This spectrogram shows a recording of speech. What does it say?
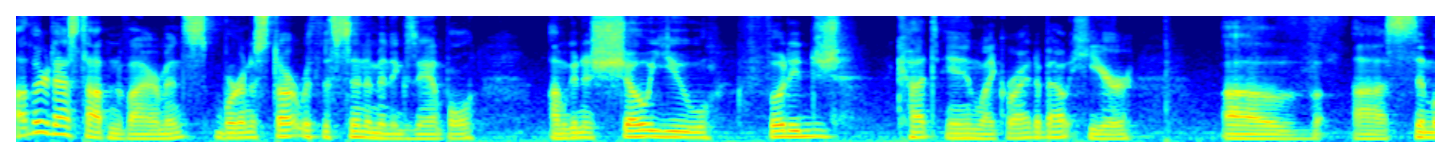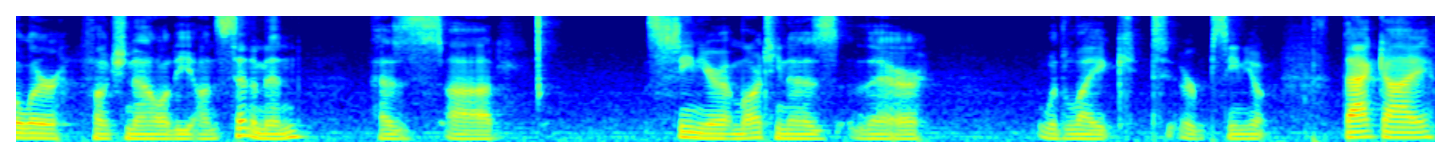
other desktop environments, we're going to start with the Cinnamon example. I'm going to show you footage cut in like right about here of uh, similar functionality on Cinnamon as uh, Senior Martinez there would like to, or Senior, that guy,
